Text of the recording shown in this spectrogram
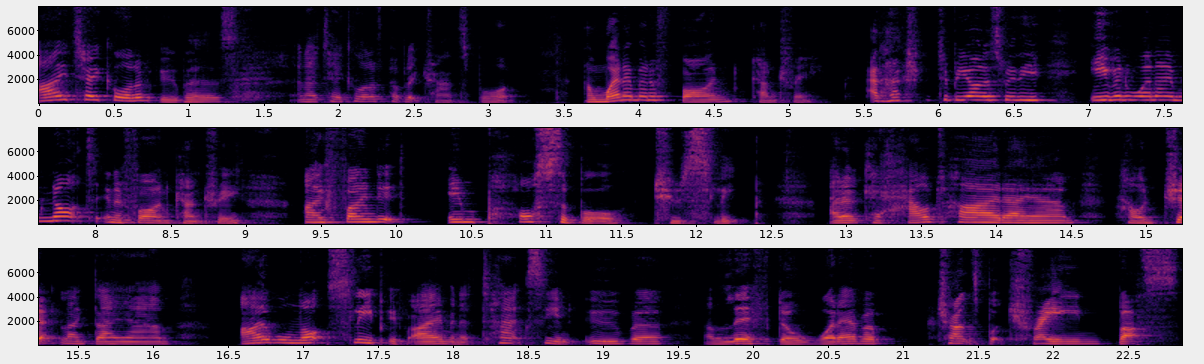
I take a lot of Ubers and I take a lot of public transport. And when I'm in a foreign country, and actually, to be honest with you, even when I'm not in a foreign country, I find it impossible to sleep. I don't care how tired I am, how jet lagged I am. I will not sleep if I am in a taxi, an Uber, a Lyft, or whatever transport, train, bus,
